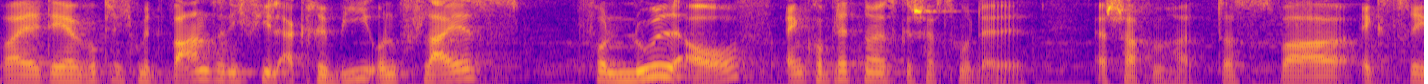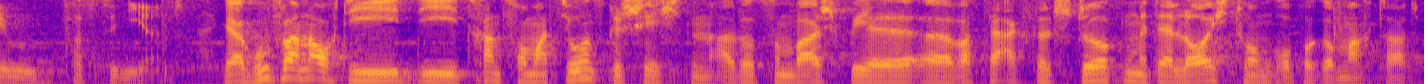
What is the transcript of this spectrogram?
weil der wirklich mit wahnsinnig viel Akribie und Fleiß von Null auf ein komplett neues Geschäftsmodell erschaffen hat. Das war extrem faszinierend. Ja, gut waren auch die, die Transformationsgeschichten. Also zum Beispiel, äh, was der Axel Stürken mit der Leuchtturmgruppe gemacht hat.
